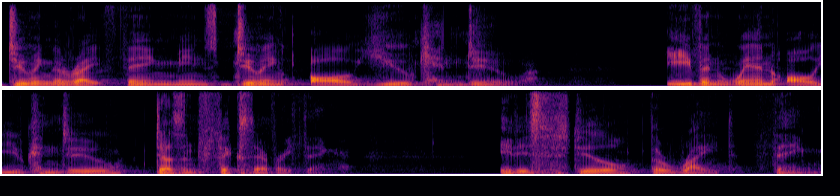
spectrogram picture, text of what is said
Doing the right thing means doing all you can do, even when all you can do doesn't fix everything. It is still the right thing.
